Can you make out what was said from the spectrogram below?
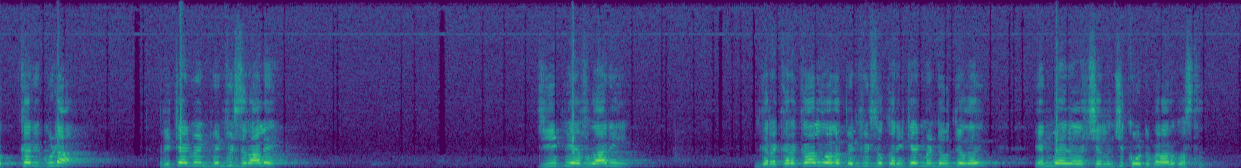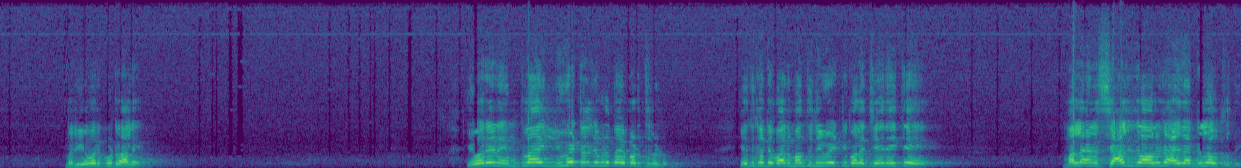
ఒక్కరికి కూడా రిటైర్మెంట్ బెనిఫిట్స్ రాలే. జీపీఎఫ్ కానీ ఇంకా రకరకాలుగా వాళ్ళ బెనిఫిట్స్ ఒక రిటైర్మెంట్ ఉద్యోగం ఎనభై లక్షల నుంచి కోటి రూపాయల వరకు వస్తుంది. మరి ఎవరికి కూడా రాలే. ఎవరైనా ఎంప్లాయీ లీవ్ పెట్టాలని కూడా భయపడుతున్నాడు. ఎందుకంటే వన్ మంత్ లీవ్ పెట్టి మళ్ళీ జాయిన్ అయితే మళ్ళీ ఆయన శాలరీ రావాలంటే ఐదారు నెలలు అవుతుంది.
